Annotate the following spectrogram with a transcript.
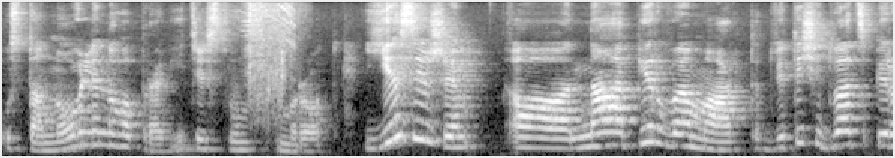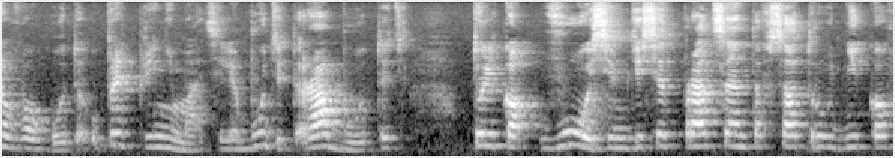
установленного правительством МРОД. Если же э, на 1 марта 2021 года у предпринимателя будет работать только 80% сотрудников,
